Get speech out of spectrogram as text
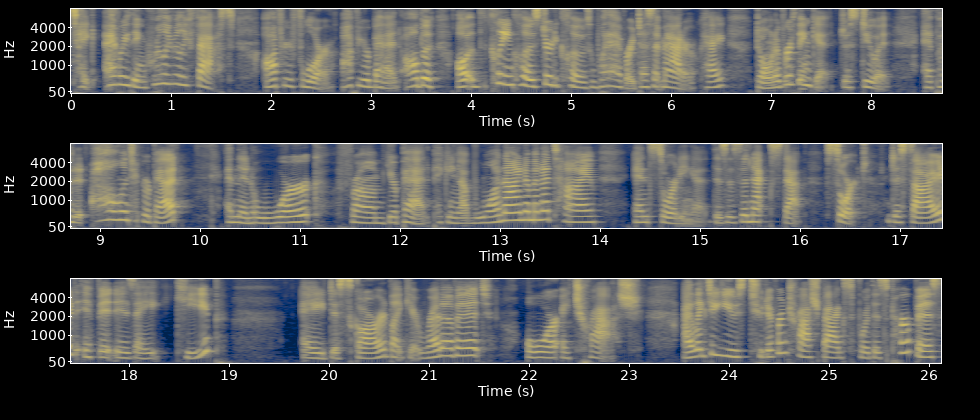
take everything really really fast off your floor, off your bed, all the all the clean clothes, dirty clothes, whatever, it doesn't matter, okay? Don't overthink it. Just do it and put it all into your bed and then work from your bed, picking up one item at a time and sorting it. This is the next step. Sort. Decide if it is a keep, a discard, like get rid of it, or a trash. I like to use two different trash bags for this purpose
